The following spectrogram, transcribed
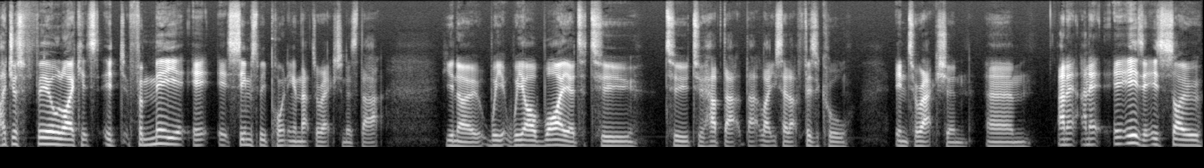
I just feel like it's it for me it it seems to be pointing in that direction as that you know we we are wired to to to have that that like you said that physical interaction. Um and it and it, it is it is so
